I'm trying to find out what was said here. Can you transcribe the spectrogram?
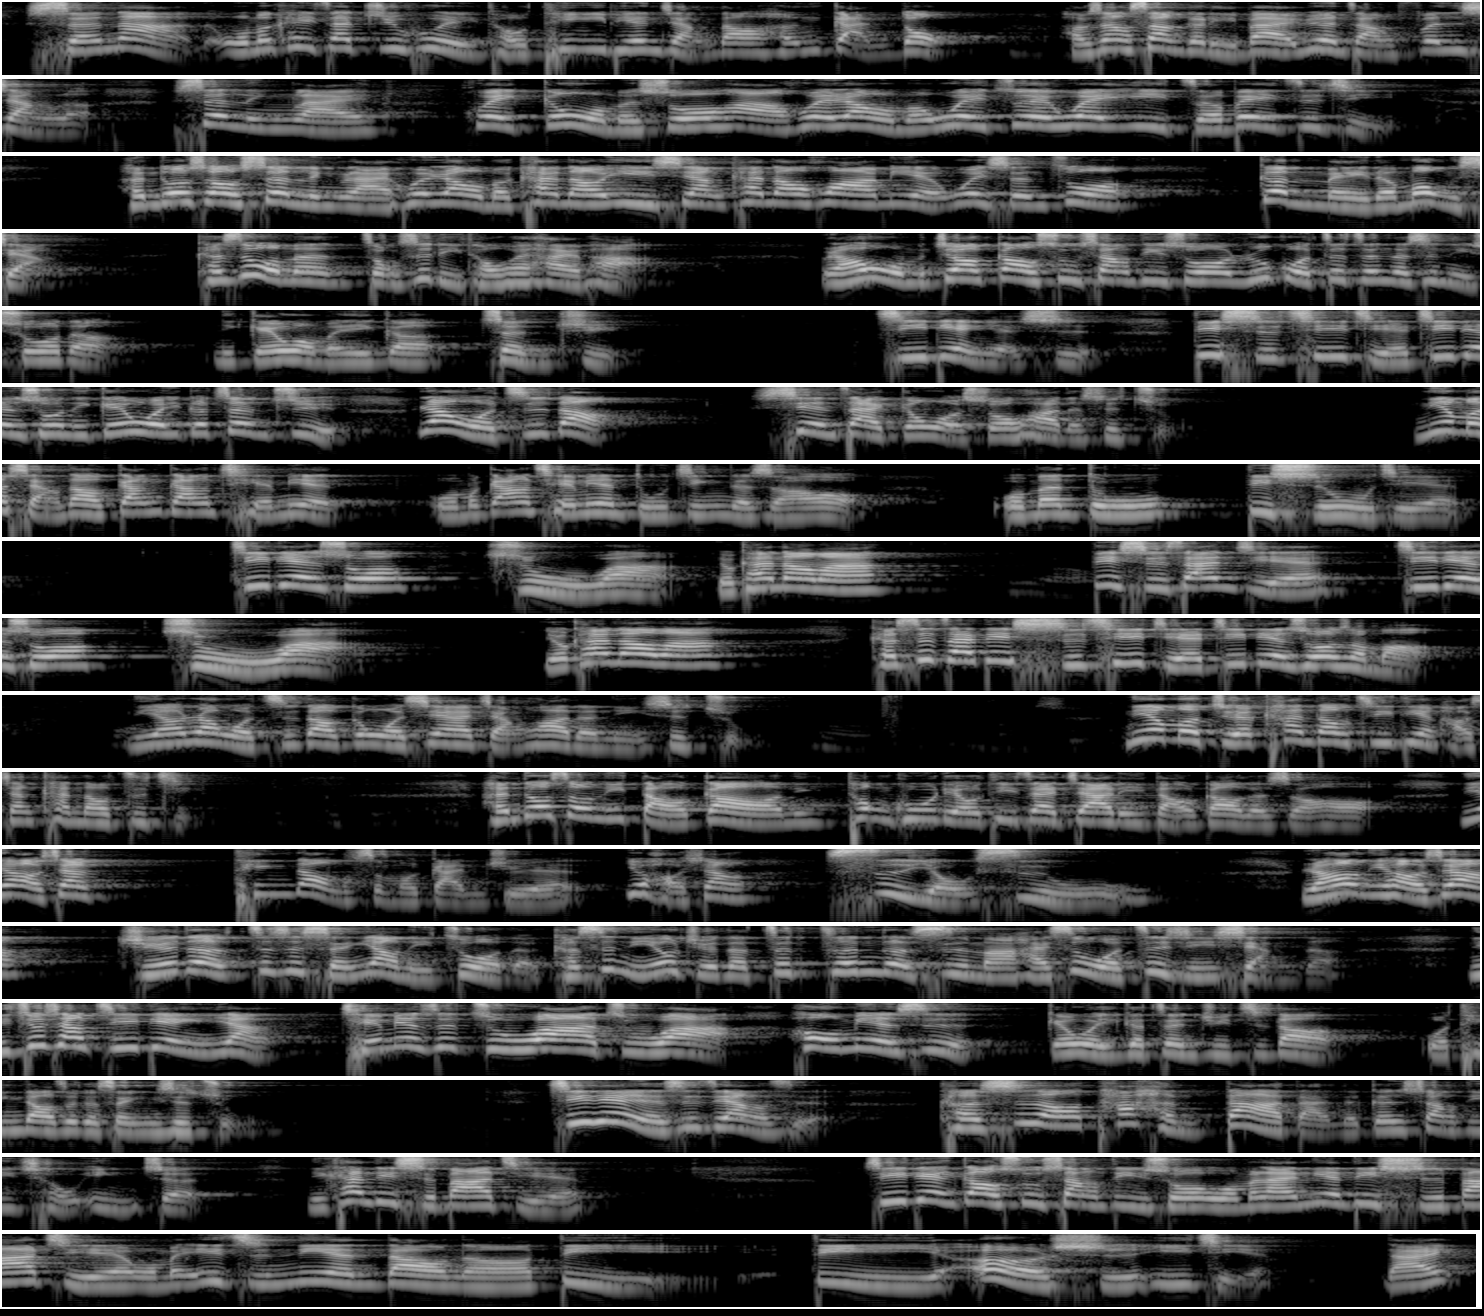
神啊，我们可以在聚会里头听一篇讲道，很感动，好像上个礼拜院长分享了圣灵来会跟我们说话，会让我们畏罪畏义责备自己。很多时候圣灵来会让我们看到意象，看到画面，为神做更美的梦想。可是我们总是里头会害怕，然后我们就要告诉上帝说：如果这真的是你说的，你给我们一个证据。基甸也是第十七节，基甸说：你给我一个证据，让我知道现在跟我说话的是主。你有没有想到刚刚前面我们刚刚前面读经的时候，我们读第十五节，基甸说：主啊，有看到吗？第十三节，基甸说：主啊，有看到吗？可是，在第十七节，基甸说什么？你要让我知道，跟我现在讲话的你是主。你有没有觉得看到基甸，好像看到自己？很多时候，你祷告，你痛哭流涕在家里祷告的时候，你好像听到什么感觉，又好像似有似无。然后你好像觉得这是神要你做的，可是你又觉得这真的是吗？还是我自己想的？你就像基甸一样，前面是主啊主啊，后面是给我一个证据，知道我听到这个声音是主。基甸也是这样子，可是哦，他很大胆的跟上帝求印证。你看第十八节，基甸告诉上帝说：“我们来念第十八节，我们一直念到呢第第二十一节，来。”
